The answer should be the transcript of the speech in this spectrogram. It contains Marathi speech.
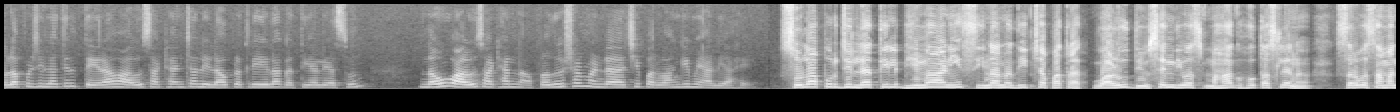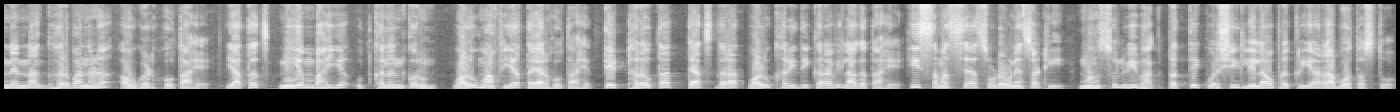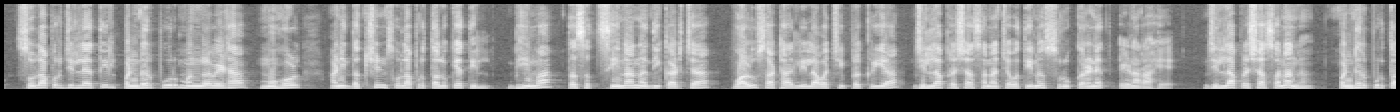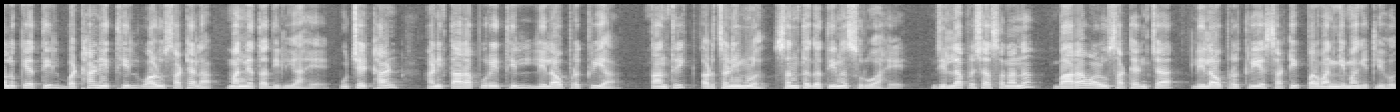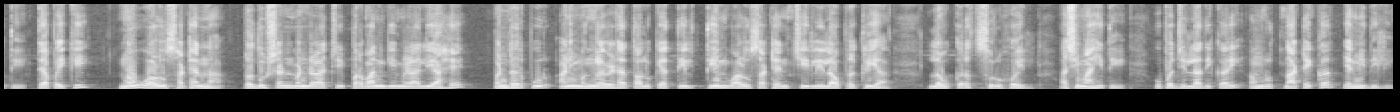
सोलापूर जिल्ह्यातील तेरा वाळू साठ्यांच्या लिलाव प्रक्रियेला गती आली असून नऊ वाळू साठ्यांना प्रदूषण मंडळाची परवानगी मिळाली आहे. सोलापूर जिल्ह्यातील भीमा आणि सीना नदीच्या पात्रात वाळू दिवसेंदिवस महाग होत असल्यानं सर्वसामान्यांना घर बांधणं अवघड होत आहे. यातच नियमबाह्य उत्खनन करून वाळू माफिया तयार होत आहेत. ते ठरवतात त्याच दरात वाळू खरेदी करावी लागत आहे. ही समस्या सोडवण्यासाठी महसूल विभाग प्रत्येक वर्षी लिलाव प्रक्रिया राबवत असतो. सोलापूर जिल्ह्यातील पंढरपूर मंगळवेढा मोहोळ आणि दक्षिण सोलापूर तालुक्यातील भीमा तसंच सीना नदीकाठच्या वाळूसाठा लिलावाची प्रक्रिया जिल्हा प्रशासनाच्या वतीनं सुरू करण्यात येणार आहे. जिल्हा प्रशासनानं पंढरपूर तालुक्यातील बठाण येथील वाळूसाठ्याला मान्यता दिली आहे. उचेठाण आणि तारापूर येथील लिलाव प्रक्रिया तांत्रिक अडचणीमुळं संथ गतीनं सुरू आहे. जिल्हा प्रशासनानं बारा वाळूसाठ्यांच्या लिलाव प्रक्रियेसाठी परवानगी मागितली होती. त्यापैकी नऊ वाळूसाठ्यांना प्रदूषण मंडळाची परवानगी मिळाली आहे. पंढरपूर आणि मंगळवेढा तालुक्यातील तीन वाळू साठ्यांची लिलाव प्रक्रिया लवकरच सुरू होईल अशी माहिती उपजिल्हाधिकारी अमृत नाटेकर यांनी दिली.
